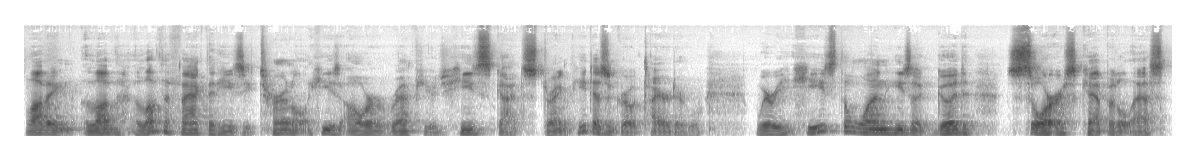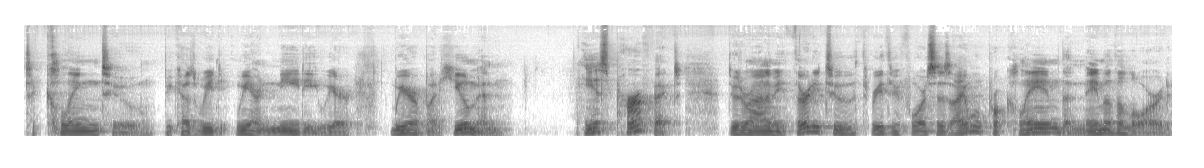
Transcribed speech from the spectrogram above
Loving, love, I love the fact that He's eternal. He's our refuge. He's got strength. He doesn't grow tired or weary. He's the one, He's a good source, capital S, to cling to because we, we are needy. We are, we are but human. He is perfect. Deuteronomy 32, 3 through 4 says, I will proclaim the name of the Lord.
